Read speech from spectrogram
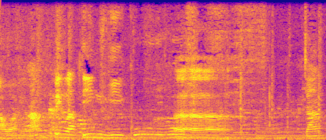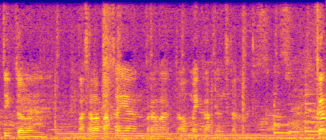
awalnya ramping lah tinggi kurus. Ah, cantik dalam masalah pakaian perawat oh, make up dan segala macam. Kan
